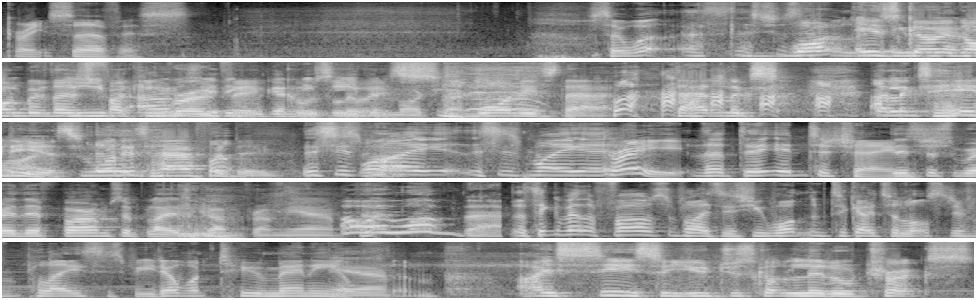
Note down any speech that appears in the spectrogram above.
great service. So what? Let's, let's just have a What look. is think we're going on with those even- fucking road think we're gonna vehicles, need even Lewis? more. What is that? that looks that looks hideous. what is happening? This is What? my. This is my. Uh, Great. The, the interchange. This is where the farm supplies come from. Yeah. Oh, I love that. the thing about the farm supplies is you want them to go to lots of different places, but you don't want too many Yeah. of them. I see. So you just got little trucks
